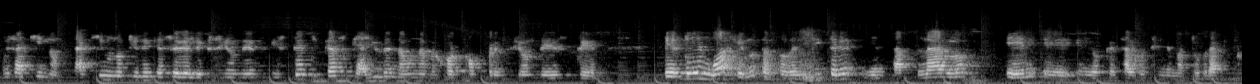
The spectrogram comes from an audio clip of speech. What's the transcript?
pues aquí no, aquí uno tiene que hacer elecciones estéticas que ayuden a una mejor comprensión de este, de este lenguaje, ¿no? tanto del títere y ensamblarlo eh, en, lo que es algo cinematográfico.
